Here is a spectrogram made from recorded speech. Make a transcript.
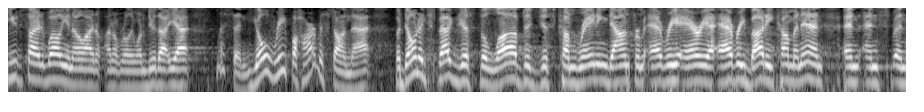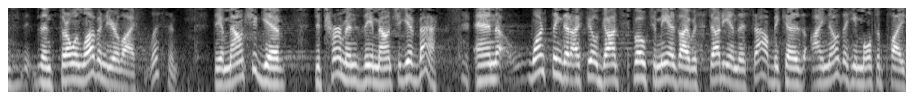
you decided, well, you know, I don't, I don't really want to do that yet. Listen, you'll reap a harvest on that, but don't expect just the love to just come raining down from every area, everybody coming in and, and, and, and throwing love into your life. Listen, the amount you give determines the amount you give back. And one thing that I feel God spoke to me as I was studying this out, because I know that He multiplies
